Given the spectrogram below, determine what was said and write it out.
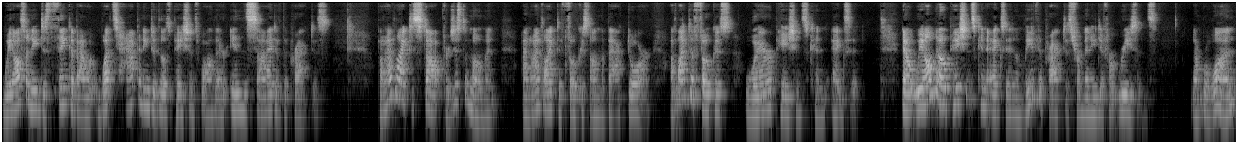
we also need to think about what's happening to those patients while they're inside of the practice. But I'd like to stop for just a moment and I'd like to focus on the back door. I'd like to focus where patients can exit. Now, we all know patients can exit and leave the practice for many different reasons. Number one,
